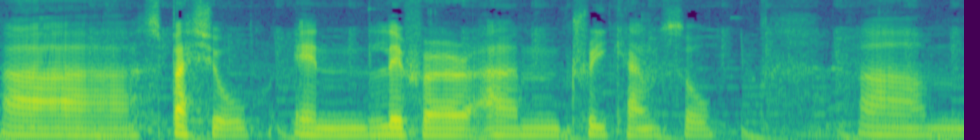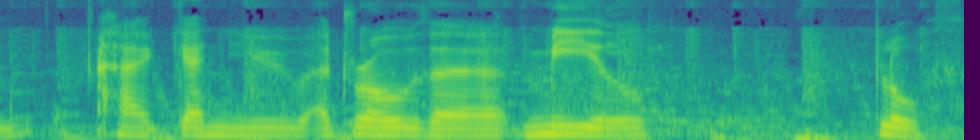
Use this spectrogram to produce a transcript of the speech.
uh, special in Liver and Tree Council um, gen you a dro the meal bloth.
